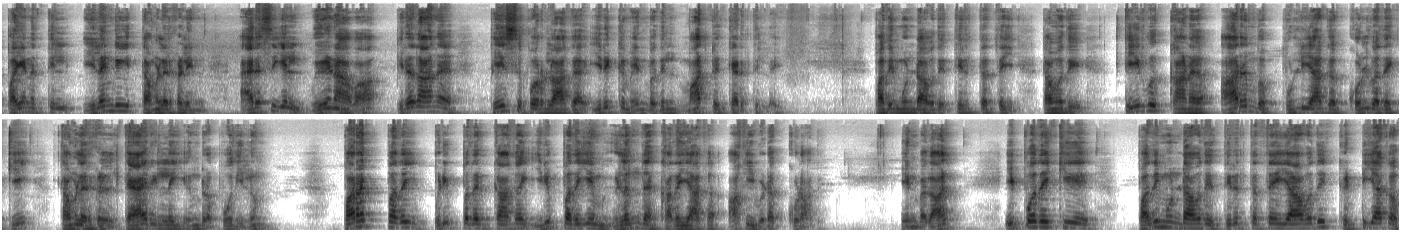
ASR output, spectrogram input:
பயணத்தில் இலங்கை தமிழர்களின் அரசியல் வீணாவா? பிரதான பேசு பொருளாக இருக்கும் என்பதில் மாற்று கருத்தில்லை. பதிமூன்றாவது திருத்தத்தை தமது தீர்வுக்கான ஆரம்ப புள்ளியாக கொள்வதற்கே தமிழர்கள் தயாரில்லை என்ற போதிலும் பறப்பதை பிடிப்பதற்காக இருப்பதையும் இழந்த கதையாக ஆகிவிடக்கூடாது என்பதால் இப்போதைக்கு பதிமூன்றாவது திருத்தத்தையாவது கெட்டியாக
